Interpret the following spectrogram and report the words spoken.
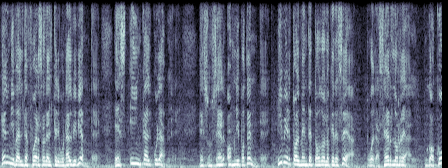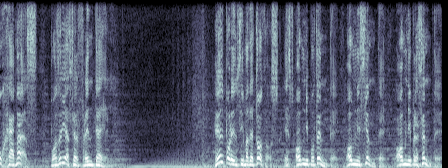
El nivel de fuerza del Tribunal Viviente es incalculable. Es un ser omnipotente y virtualmente todo lo que desea puede hacerlo real. Goku jamás podría hacer frente a él. Él por encima de todos es omnipotente, omnisciente, omnipresente,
